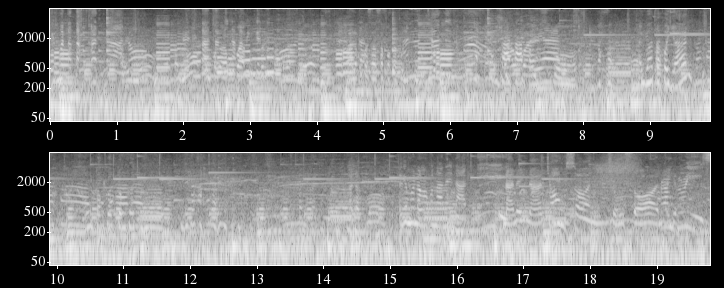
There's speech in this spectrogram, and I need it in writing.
Yung matatangkad na ano. Tatabi na kami ganun. Alam ko masasapak ako. Bata pa yan. Bata pa yan? Ang tangkad-tangkad niya. Anak mo. Lagyan mo lang ako nanay natin. Nanay na. Johnson. Johnson. From. Greece.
